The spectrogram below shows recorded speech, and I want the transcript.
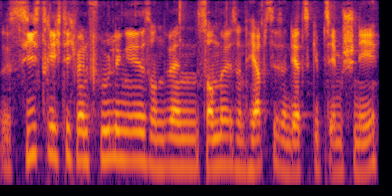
Du siehst richtig, wenn Frühling ist und wenn Sommer ist und Herbst ist und jetzt gibt es eben Schnee.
